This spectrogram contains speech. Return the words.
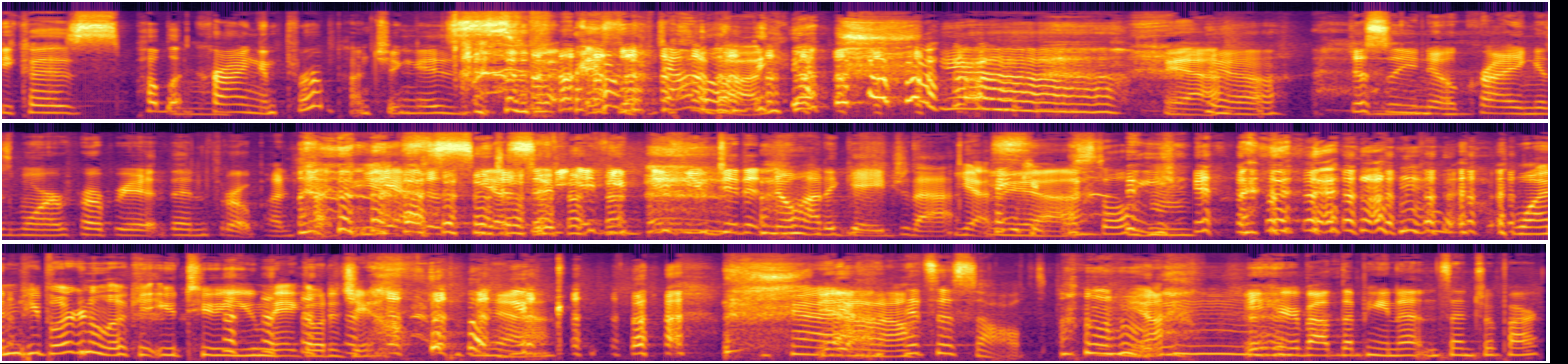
because public mm. crying and throat punching is. It's looked down upon. yeah. yeah. Yeah. Just so you know, mm. crying is more appropriate than throat punching. Yes, Just, yes. just if, you, if, you, if you didn't know how to gauge that. Yes. Yeah. Crystal. Mm-hmm. One, people are going to look at you. Two, you may go to jail. Yeah. I don't know. It's assault. yeah. you hear about the peanut in Central Park?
